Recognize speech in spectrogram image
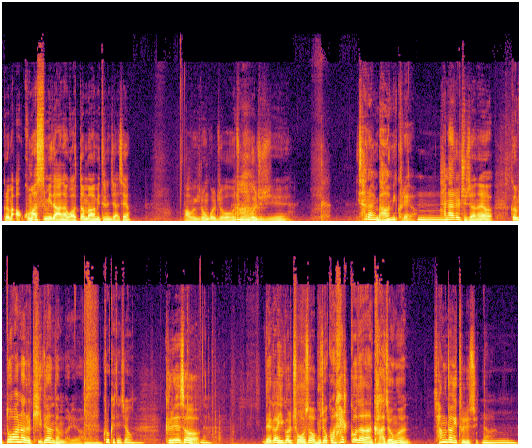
그러면 아, 고맙습니다 안 하고 어떤 마음이 드는지 아세요? 아왜 이런 걸 줘? 좋은 걸 주지. 사람이 마음이 그래요. 음. 하나를 주잖아요. 그럼 또 하나를 기대한단 말이에요. 그렇게 되죠. 그래서 네. 내가 이걸 줘서 무조건 할 거다라는 가정은 상당히 틀릴 수 있다. 음.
